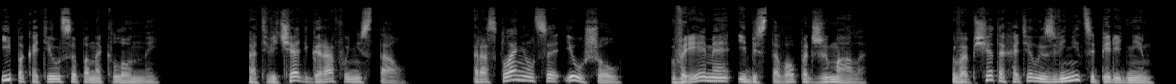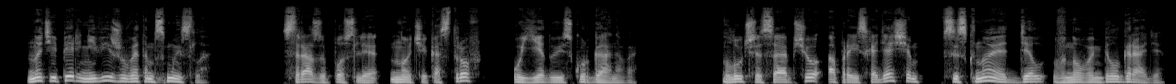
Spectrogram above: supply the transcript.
и покатился по наклонной. Отвечать графу не стал. Раскланялся и ушел. Время и без того поджимало. Вообще-то хотел извиниться перед ним, но теперь не вижу в этом смысла. Сразу после «Ночи костров» уеду из Курганова. Лучше сообщу о происходящем в сыскной отдел в Новом Белграде.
